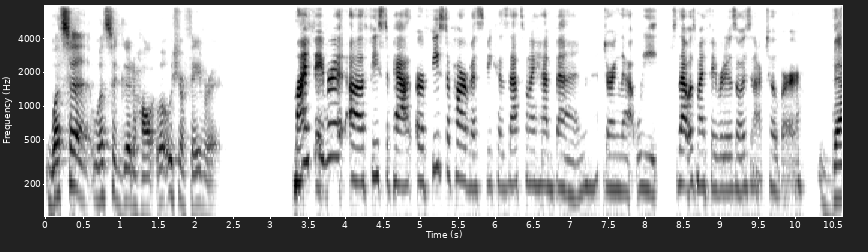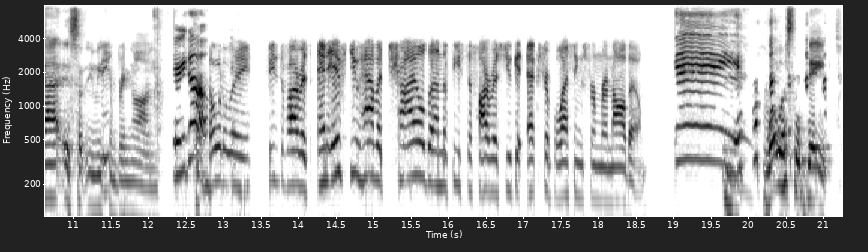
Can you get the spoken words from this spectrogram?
What's a what's a good hol? What was your favorite? My favorite, uh, Feast of Path or Feast of Harvest, because that's when I had Ben during that week. So that was my favorite. It was always in October. That is something we can bring on. There you go. Totally. Feast of Harvest. And if you have a child on the Feast of Harvest, you get extra blessings from Ronaldo. Yay! What was the date?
